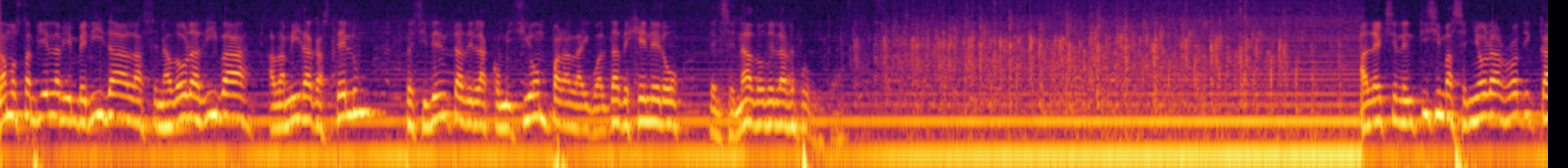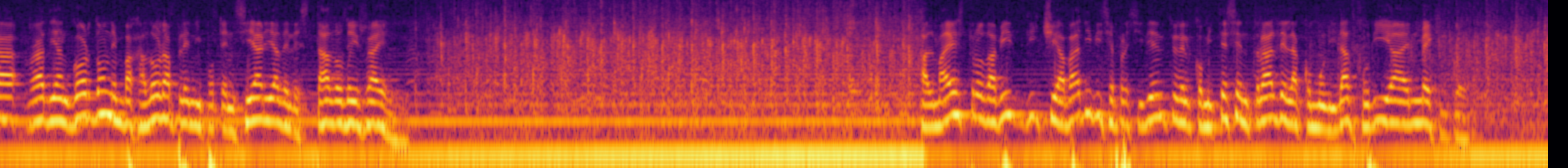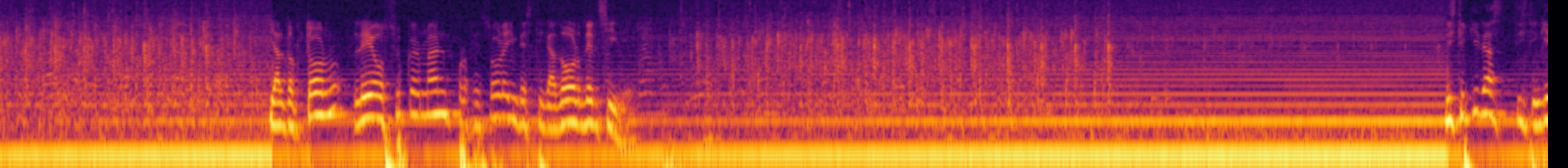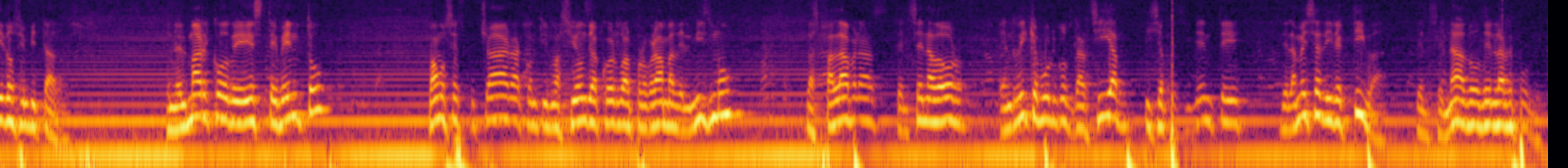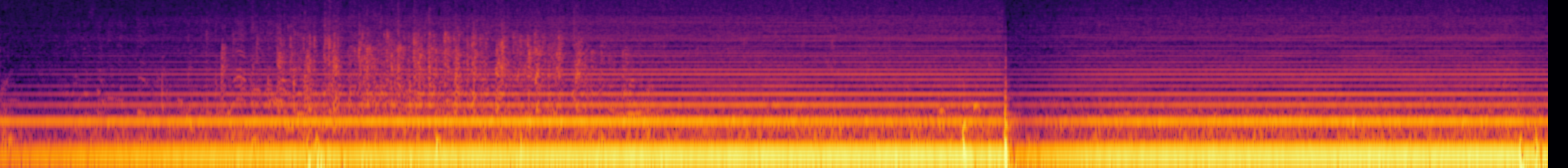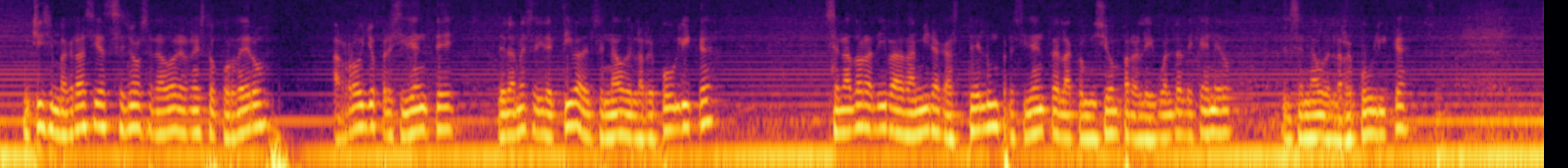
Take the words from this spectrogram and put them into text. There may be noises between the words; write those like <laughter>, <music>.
Damos también la bienvenida a la senadora Diva Adamira Gastelum, presidenta de la Comisión para la Igualdad de Género del Senado de la República. A la excelentísima señora Rodica Radian Gordon, embajadora plenipotenciaria del Estado de Israel. Al maestro David Dichi Abadi, vicepresidente del Comité Central de la Comunidad Judía en México. Y al doctor Leo Zuckerman, profesor e investigador del CIDE. Distinguidas, distinguidos invitados. En el marco de este evento, vamos a escuchar a continuación, de acuerdo al programa del mismo, las palabras del senador Enrique Burgos García, vicepresidente de la mesa directiva del Senado de la República. Muchísimas gracias, señor senador Ernesto Cordero Arroyo, presidente de la mesa directiva del Senado de la República, senadora Diva Adamira Gastelum, presidenta de la Comisión para la Igualdad de Género del Senado de la República,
